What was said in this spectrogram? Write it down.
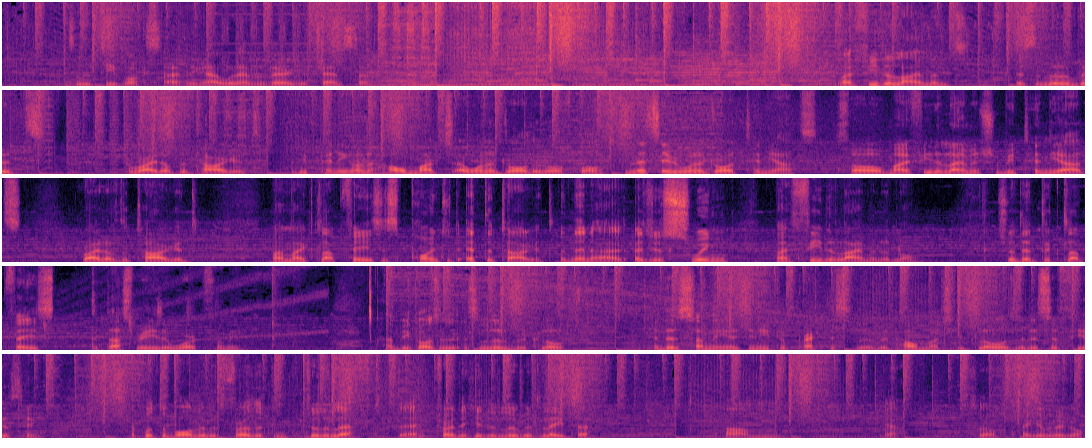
to the tee box. I think I would have a very good chance then. My feet alignment is a little bit right of the target, depending on how much I want to draw the golf ball. Let's say we want to draw 10 yards. So my feet alignment should be 10 yards right of the target. My, my club face is pointed at the target. And then I, I just swing my feet alignment along so that the club face does really the work for me because it's a little bit closed. And this is something that you need to practice a little bit, how much you close it. It's a feel thing. I put the ball a little bit further to the left. I try to hit it a little bit later. Um, yeah, so I give it a go.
